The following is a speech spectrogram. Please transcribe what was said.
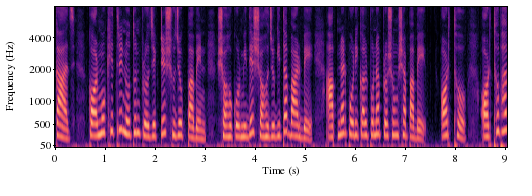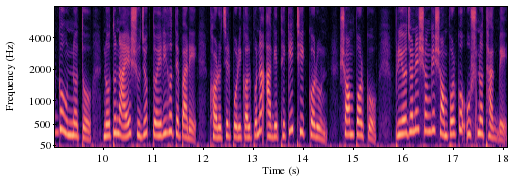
কাজ। কর্মক্ষেত্রে নতুন প্রজেক্টের সুযোগ পাবেন। সহকর্মীদের সহযোগিতা বাড়বে। আপনার পরিকল্পনা প্রশংসা পাবে। অর্থ, অর্থভাগ্য উন্নত, নতুন আয়ের সুযোগ তৈরি হতে পারে, খরচের পরিকল্পনা আগে থেকেই ঠিক করুন। সম্পর্ক, প্রিয়জনের সঙ্গে সম্পর্ক উষ্ণ থাকবে,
